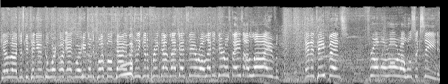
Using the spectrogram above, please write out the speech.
Kelra just continuing to work on Edward. Here comes the crossbow attack. Eventually he's going to bring down Legend Zero. Legend Zero stays alive. And the defense from Aurora will succeed.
